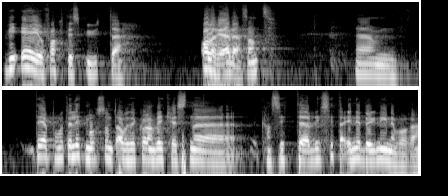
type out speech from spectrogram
vi er jo faktisk ute allerede. sant? Um, det er på en måte litt morsomt av og til hvordan vi kristne kan sitte Vi sitter inne i bygningene våre,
